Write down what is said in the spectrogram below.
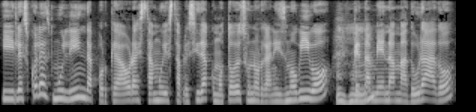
Y la escuela es muy linda porque ahora está muy establecida, como todo es un organismo vivo que Ujú. también ha madurado.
